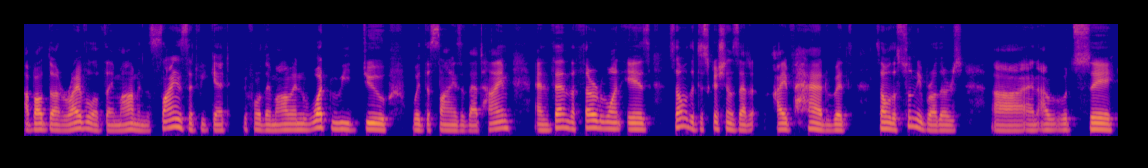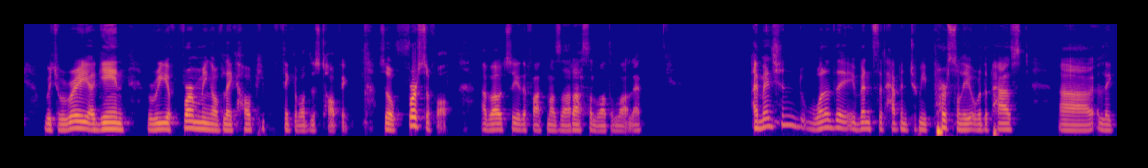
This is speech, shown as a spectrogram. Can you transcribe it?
about the arrival of the Imam and the signs that we get before the Imam and what we do with the signs at that time. And then the third one is some of the discussions that I've had with some of the Sunni brothers. Uh, and I would say, which were very, again, reaffirming of like how people think about this topic. So, first of all, about Sayyida Fatma Zahra salawatullah alaiha. I mentioned one of the events that happened to me personally over the past uh, like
